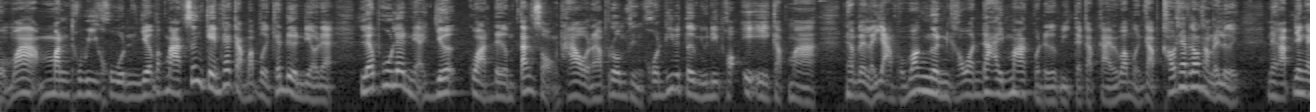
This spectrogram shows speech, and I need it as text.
ผมว่ามันทวีคูณเยอะมากๆ ซึ่งเกมแค่กลับมาเปิดแค่เดือนเดียวเนี่ยแล้วผู้เล่นเนี่ยเยอะกว่าเดิมตั้ง 2 เท่านะครับรวมถึงคนที่ไปเติมยูนิเพราะ AA กลับมานะครับหลายๆอย่างผมว่าเงินเขาอะได้มากกว่าเดิมอีกแต่กลับกลายเป็นว่าเหมือนกับเขาแทบไม่ต้องทำอะไรเลยนะครับยังไง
